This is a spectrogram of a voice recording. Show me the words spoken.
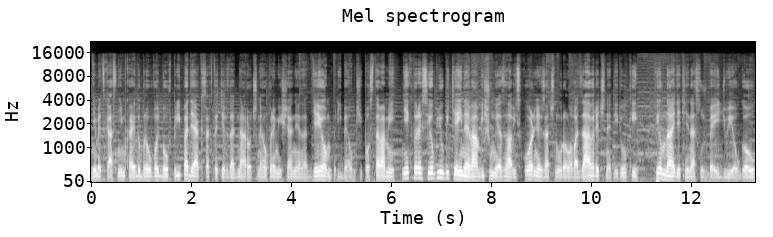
Nemecká snímka je dobrou voľbou v prípade, ak sa chcete vzdať náročného premýšľania nad dejom, príbehom či postavami. Niektoré si obľúbite, iné vám vyšumia z hlavy skôr, než začnú rolovať záverečné titulky. Film nájdete na službe HBO GO.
